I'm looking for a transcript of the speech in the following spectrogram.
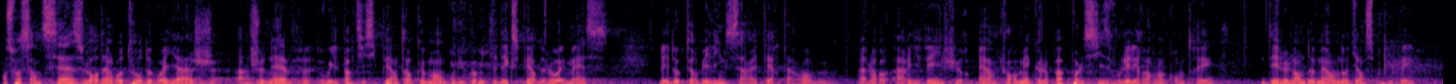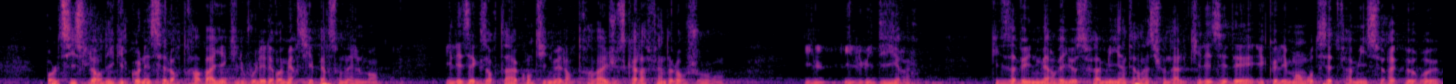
En 1976, lors d'un retour de voyage à Genève, où il participait en tant que membre du comité d'experts de l'OMS, les docteurs Billings s'arrêtèrent à Rome. À leur arrivée, ils furent informés que le pape Paul VI voulait les rencontrer dès le lendemain en audience privée. Paul VI leur dit qu'il connaissait leur travail et qu'il voulait les remercier personnellement. Il les exhorta à continuer leur travail jusqu'à la fin de leur jour. Ils, lui dirent qu'ils avaient une merveilleuse famille internationale qui les aidait et que les membres de cette famille seraient heureux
